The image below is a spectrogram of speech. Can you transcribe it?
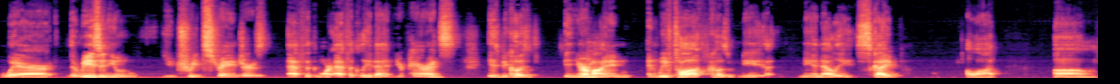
where the reason you you treat strangers ethic more ethically than your parents is because in your mind and and we've talked because me me and Nellie Skype a lot. Um,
